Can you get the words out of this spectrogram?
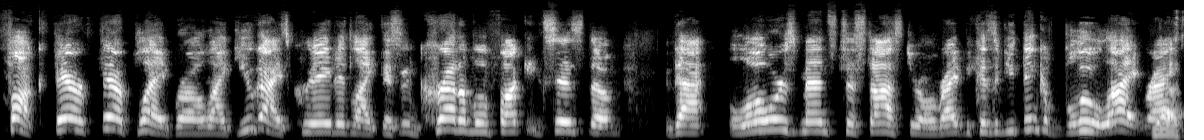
fuck fair fair play bro like you guys created like this incredible fucking system that lowers men's testosterone right because if you think of blue light right Yes.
